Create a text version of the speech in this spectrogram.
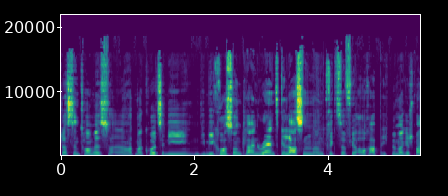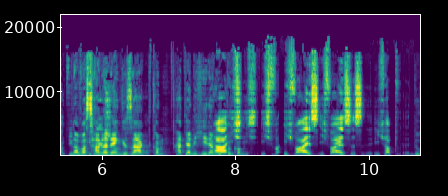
Justin Thomas äh, hat mal kurz in die, in die Mikros so einen kleinen Rant gelassen und kriegt es dafür auch ab. Ich bin mal gespannt, wie Na, was hat er denn gesagt? Komm, hat ja nicht jeder ja, mitbekommen. Ich, ich, ich, ich weiß, ich weiß es, ich habe, du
